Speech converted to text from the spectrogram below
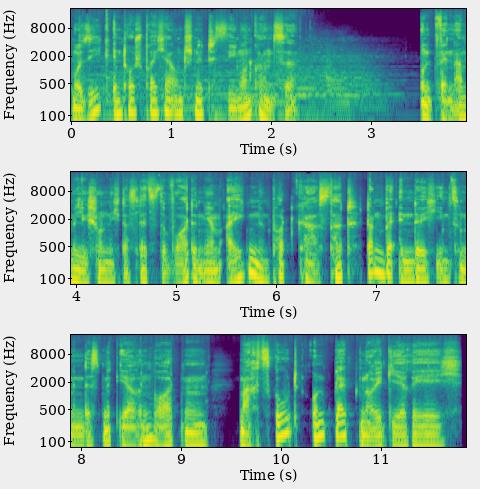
Musik, Introsprecher und Schnitt Simon Konze. Und wenn Amelie schon nicht das letzte Wort in ihrem eigenen Podcast hat, dann beende ich ihn zumindest mit ihren Worten. Macht's gut und bleibt neugierig.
